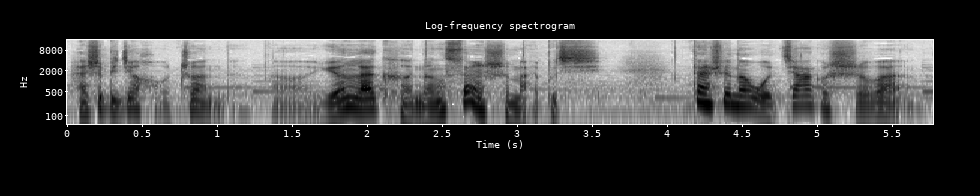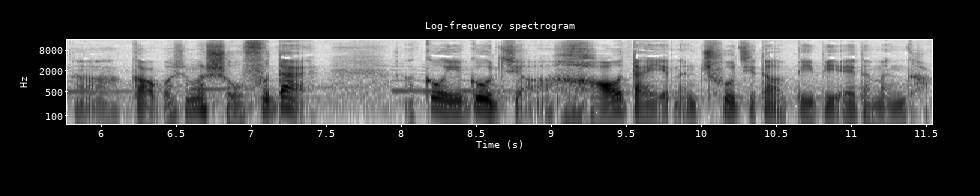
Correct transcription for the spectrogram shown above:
还是比较好赚的啊。原来可能算是买不起，但是呢，我加个十万啊，搞个什么首付贷，够一够脚，好歹也能触及到 BBA 的门槛。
